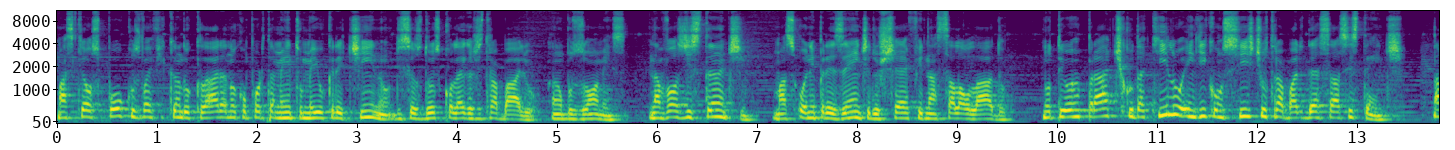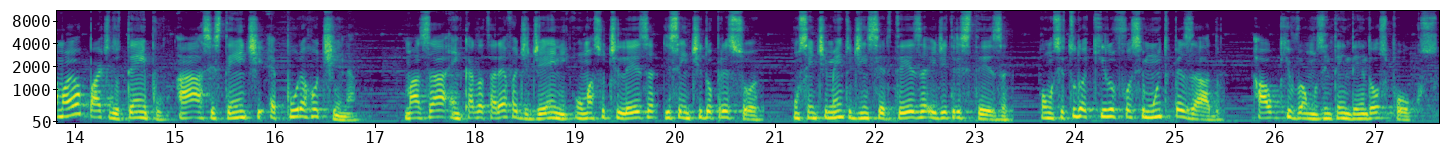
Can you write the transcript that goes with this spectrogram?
mas que aos poucos vai ficando clara no comportamento meio cretino de seus dois colegas de trabalho, ambos homens, na voz distante, mas onipresente do chefe na sala ao lado, no teor prático daquilo em que consiste o trabalho dessa assistente. Na maior parte do tempo, a assistente é pura rotina mas há em cada tarefa de Jane uma sutileza de sentido opressor, um sentimento de incerteza e de tristeza, como se tudo aquilo fosse muito pesado, algo que vamos entendendo aos poucos.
